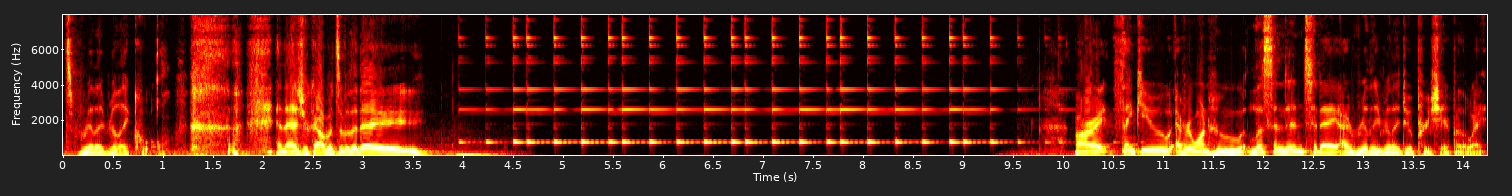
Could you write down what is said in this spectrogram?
it's really really cool. and that's your comments of the day. All right. Thank you, everyone who listened in today. I really, really do appreciate it, by the way.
